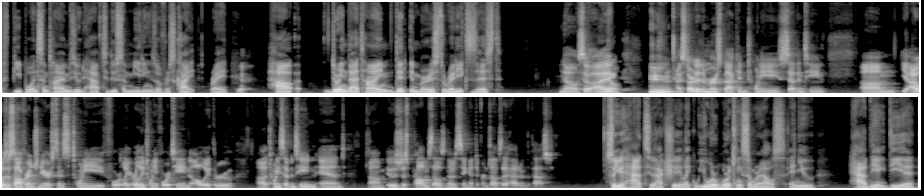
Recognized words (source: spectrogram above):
of people, and sometimes you'd have to do some meetings over Skype, right? Yeah. How during that time did Immersed already exist? No. So I no. I started Immersed back in 2017 um, yeah, I was a software engineer since 24, like early 2014, all the way through uh, 2017, and um, it was just problems I was noticing at different jobs I had in the past. So you had to actually like you were working somewhere else, and you had the idea,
